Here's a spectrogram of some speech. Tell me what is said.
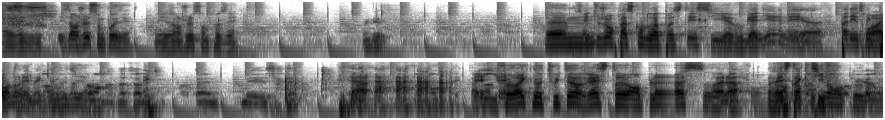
Allez, vas-y. Les enjeux sont posés. Les enjeux sont posés. Euh, C'est toujours pas ce qu'on doit poster si euh, vous gagnez, mais euh, pas des trucs Ouais, porno, les mecs. on va pas faire des trucs quand même. Mais Ouais, il faudrait que notre Twitter reste en place. euh, Voilà, pour- reste actif. On peut- on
